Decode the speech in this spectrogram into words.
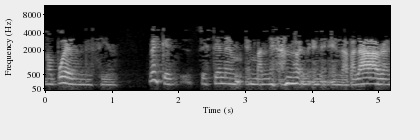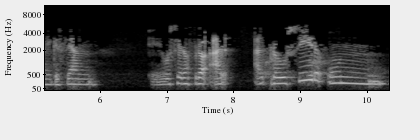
no pueden decir. No es que se estén embanderando en, la palabra ni que sean eh, voceros, pero al, al producir un,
